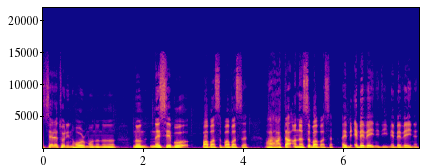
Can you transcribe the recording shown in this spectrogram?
serotonin hormonunun nesi bu? Babası babası. Ha, Hatta anası babası. Hayır, ebeveyni diyeyim ebeveyni.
